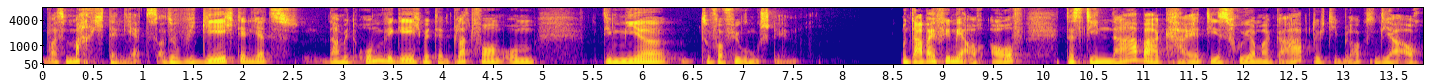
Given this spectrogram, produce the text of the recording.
was mache ich denn jetzt? Also wie gehe ich denn jetzt damit um? Wie gehe ich mit den Plattformen um, die mir zur Verfügung stehen? Und dabei fiel mir auch auf, dass die Nahbarkeit, die es früher mal gab durch die Blogs und die ja auch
